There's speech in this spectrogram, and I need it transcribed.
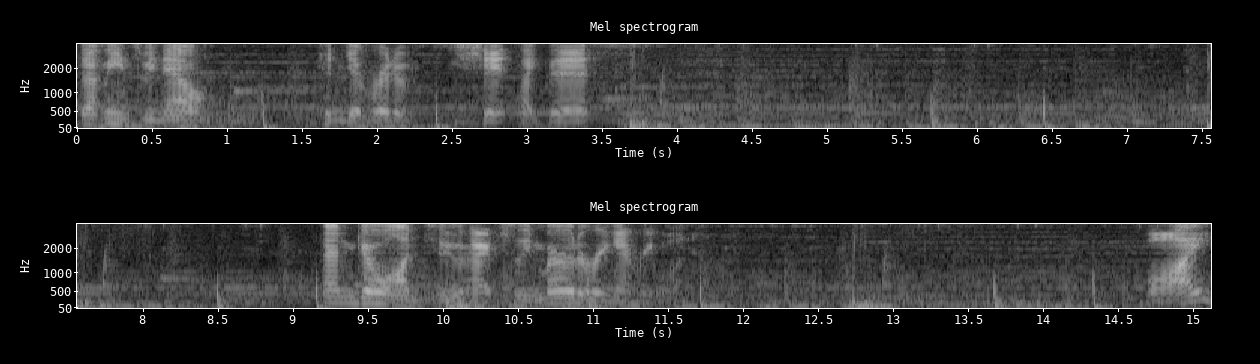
That means we now can get rid of shit like this. And go on to actually murdering everyone. Why?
